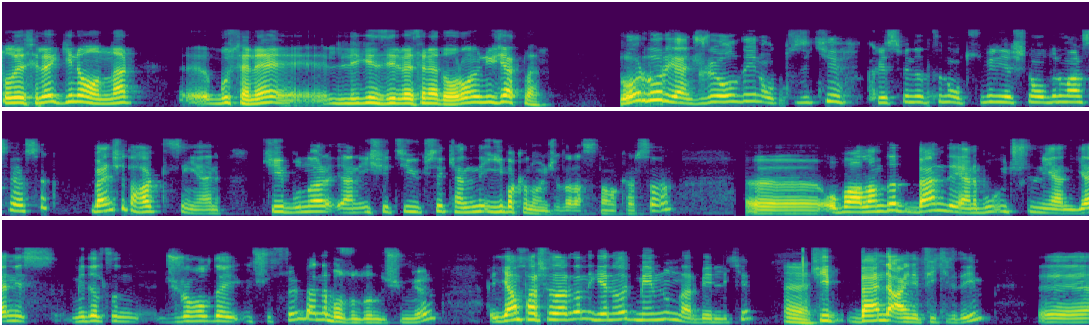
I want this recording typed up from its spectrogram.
Dolayısıyla yine onlar e, bu sene ligin zirvesine doğru oynayacaklar. Doğru doğru yani Drew Holiday'in 32, Chris Middleton'ın 31 yaşında olduğunu varsayarsak bence de haklısın yani. Ki bunlar yani iş etiği yüksek kendine iyi bakan oyuncular aslına bakarsan. Ee, o bağlamda ben de yani bu üçlünün yani Yanis, Middleton, Drew Holiday üçlüsünün ben de bozulduğunu düşünmüyorum. Yan parçalardan da genel olarak memnunlar belli ki. Evet. Ki ben de aynı fikirdeyim. Ee,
